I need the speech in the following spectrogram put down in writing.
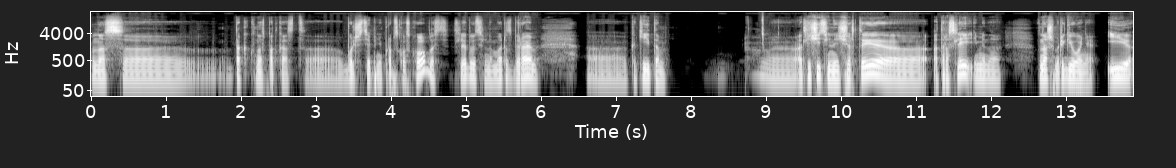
У нас, э, так как у нас подкаст э, в большей степени про Псковскую область, следовательно, мы разбираем э, какие-то э, отличительные черты отраслей именно в нашем регионе. И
